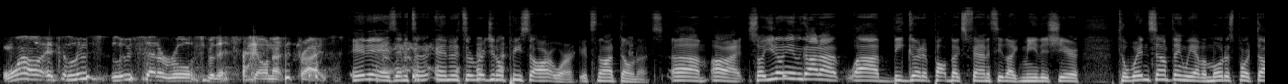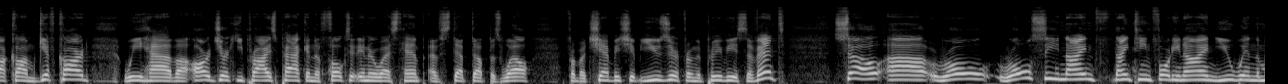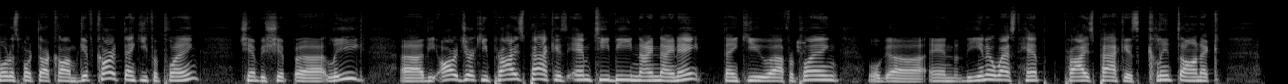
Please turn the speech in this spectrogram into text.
Well, it's a loose loose set of rules for this donut prize. it is, and it's a, and it's original piece of artwork. It's not donuts. Um, all right, so you don't even gotta uh, be good at Pulp MX fantasy like me this year to win something. We have a Motorsport.com gift card. We have uh, our jerky prize pack, and the folks at Inner West Hemp have stepped up as well from a championship user from the previous event. So uh, roll roll C nine nineteen forty nine. You win the Motorsport.com gift card. Thank you for playing Championship uh, League. Uh, the R Jerky prize pack is MTB nine nine eight. Thank you uh, for playing. We'll, uh, and the Inner West Hemp prize pack is Clintonic.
